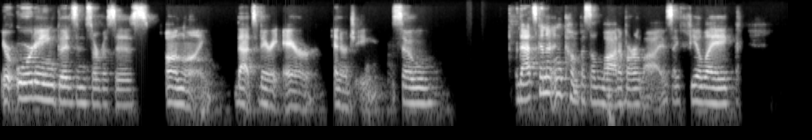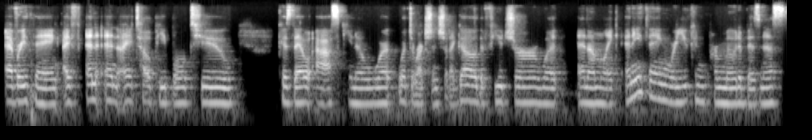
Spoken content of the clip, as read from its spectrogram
you're ordering goods and services online that's very air energy. So that's going to encompass a lot of our lives. I feel like everything I and and I tell people to because they'll ask, you know, what what direction should I go, the future, what and I'm like anything where you can promote a business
